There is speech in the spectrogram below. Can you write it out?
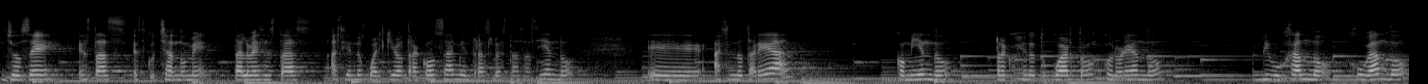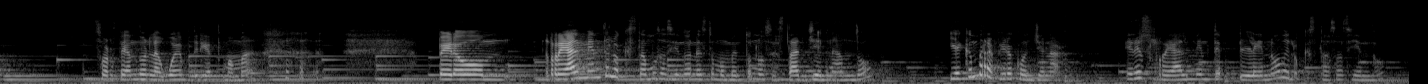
Yo sé, estás escuchándome, tal vez estás haciendo cualquier otra cosa mientras lo estás haciendo, eh, haciendo tarea, comiendo, recogiendo tu cuarto, coloreando, dibujando, jugando, surfeando en la web, diría tu mamá. Pero mm, realmente lo que estamos haciendo en este momento nos está llenando. ¿Y a qué me refiero con llenar? ¿Eres realmente pleno de lo que estás haciendo?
